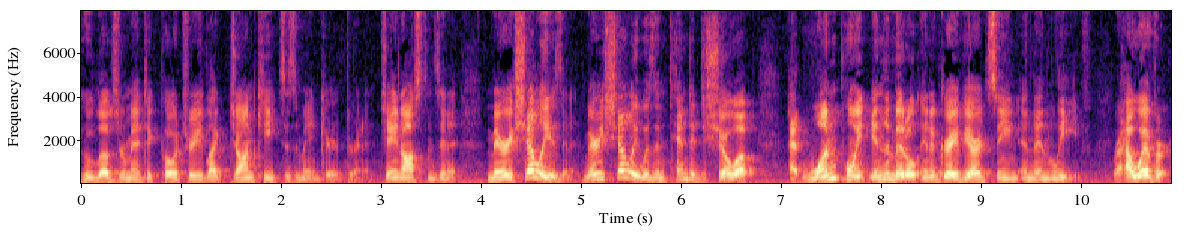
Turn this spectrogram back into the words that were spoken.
who loves romantic poetry, like John Keats is a main character in it, Jane Austen's in it, Mary Shelley is in it. Mary Shelley was intended to show up at one point in the middle in a graveyard scene and then leave. Right. However,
